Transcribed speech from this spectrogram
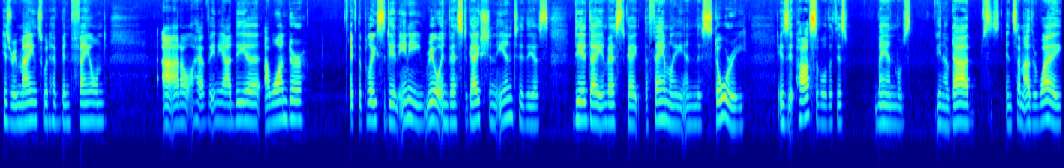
his remains would have been found. I, I don't have any idea. I wonder if the police did any real investigation into this, did they investigate the family and this story? Is it possible that this man was, you know, died in some other way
